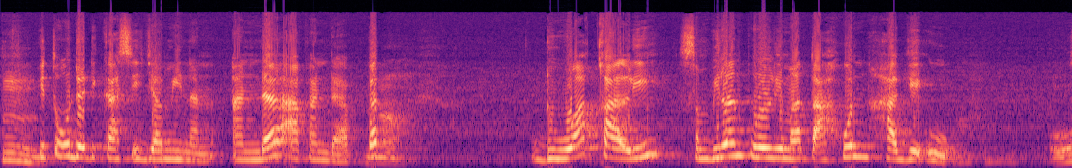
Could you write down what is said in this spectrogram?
Hmm. Itu udah dikasih jaminan Anda akan dapat nah. dua kali 95 tahun HGU. Oh,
